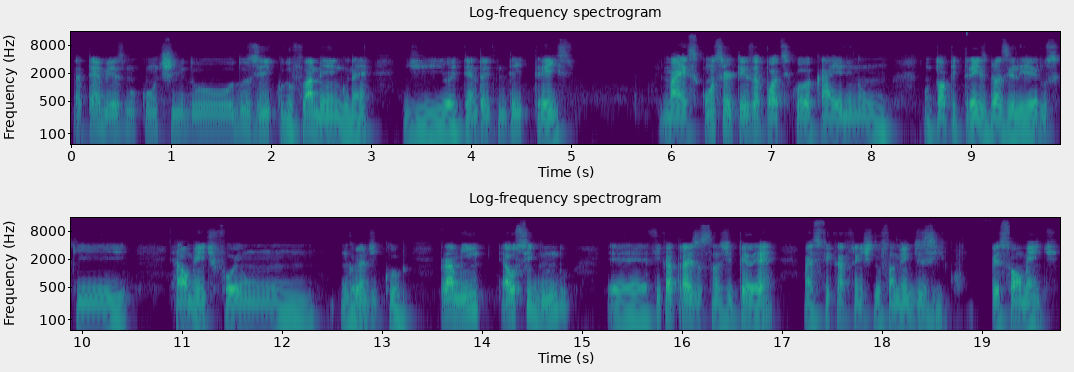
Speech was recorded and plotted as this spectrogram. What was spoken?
até mesmo com o time do, do Zico, do Flamengo, né? De 80 a 83. Mas com certeza pode-se colocar ele num, num top 3 brasileiros que realmente foi um, um grande clube. Para mim, é o segundo, é, fica atrás do Santos de Pelé, mas fica à frente do Flamengo de Zico, pessoalmente.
